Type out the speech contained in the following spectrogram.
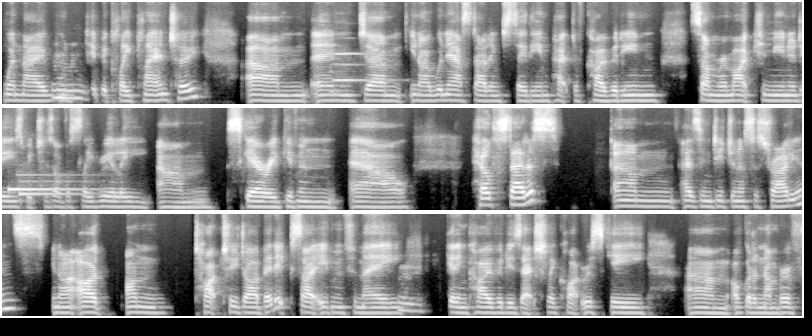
when they would mm. typically plan to. Um, and, um, you know, we're now starting to see the impact of COVID in some remote communities, which is obviously really um, scary given our health status um, as Indigenous Australians. You know, I, I'm type 2 diabetic, so even for me, mm. getting COVID is actually quite risky. Um, I've got a number of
